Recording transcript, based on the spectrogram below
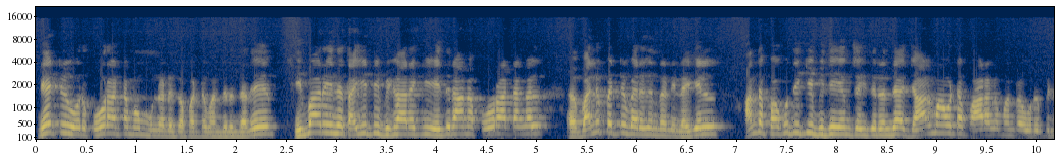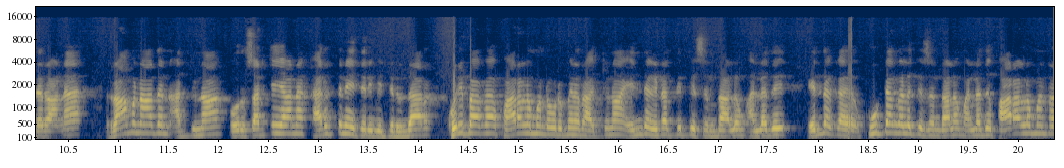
நேற்று ஒரு போராட்டமும் முன்னெடுக்கப்பட்டு வந்திருந்தது. இவ்வாறு இந்த தையிட்டி விகாரைக்கு எதிரான போராட்டங்கள் வலுப்பெற்று வருகின்ற நிலையில் அந்த பகுதிக்கு விஜயம் செய்திருந்த ஜாழ் மாவட்ட பாராளுமன்ற உறுப்பினரான ராமநாதன் அர்ஜுனா ஒரு சர்ச்சையான கருத்தினை தெரிவித்திருந்தார். குறிப்பாக பாராளுமன்ற உறுப்பினர் அர்ஜுனா எந்த இடத்திற்கு சென்றாலும் அல்லது எந்த க- கூட்டங்களுக்கு சென்றாலும் அல்லது பாராளுமன்ற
